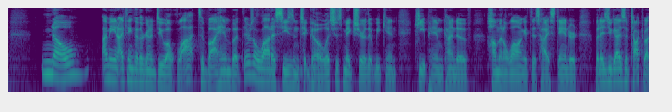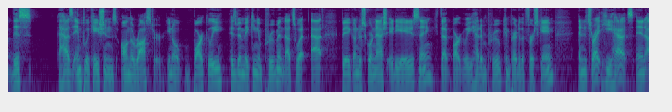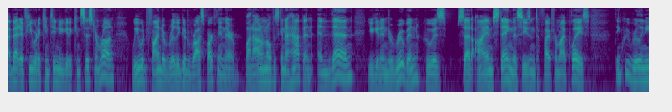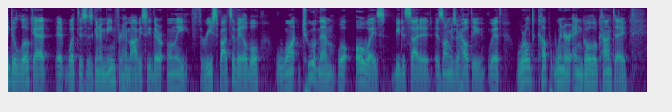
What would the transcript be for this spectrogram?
No. I mean, I think that they're going to do a lot to buy him, but there's a lot of season to go. Let's just make sure that we can keep him kind of humming along at this high standard. But as you guys have talked about, this has implications on the roster. You know, Barkley has been making improvement. That's what at big underscore Nash 88 is saying that Barkley had improved compared to the first game. And it's right, he has. And I bet if he were to continue to get a consistent run, we would find a really good Ross Barkley in there. But I don't know if it's going to happen. And then you get into Ruben, who has said, I am staying this season to fight for my place. I think we really need to look at, at what this is going to mean for him. Obviously, there are only three spots available. One, two of them will always be decided as long as they're healthy with World Cup winner N'Golo Kante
